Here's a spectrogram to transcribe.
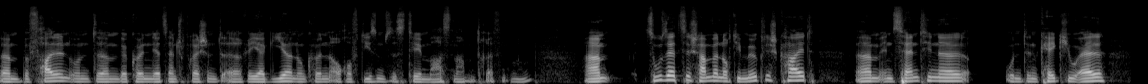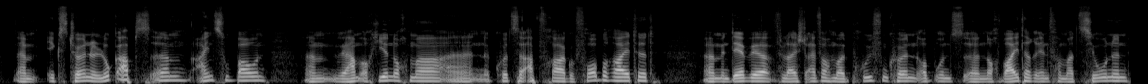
ähm, befallen und ähm, wir können jetzt entsprechend äh, reagieren und können auch auf diesem System Maßnahmen treffen. Mhm. Ähm, zusätzlich haben wir noch die Möglichkeit, ähm, in Sentinel und in KQL ähm, External Lookups einzubauen. wir haben auch hier nochmal äh, eine kurze Abfrage vorbereitet in der wir vielleicht einfach mal prüfen können, ob uns äh, noch weitere Informationen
